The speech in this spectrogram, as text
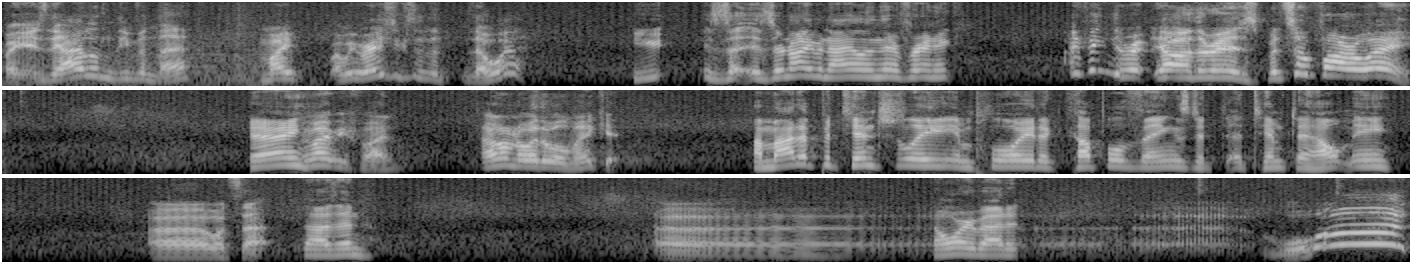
Wait, is the island even there? Am I? Are we racing to the nowhere? You is the, is there not even an island there, Frantic? I think there. Yeah, there is, but so far away. We Okay. might be fine. I don't know whether we'll make it. I might have potentially employed a couple things to attempt to help me. Uh, what's that? Nothing. Uh, Don't worry about it. what?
